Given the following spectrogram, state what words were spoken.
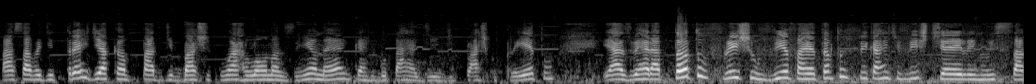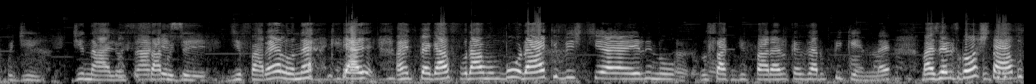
Passava de três dias acampado debaixo de uma lonazinha, né? Que a gente botava de, de, plástico preto. E às vezes era tanto frio, chovia, fazia tanto frio que a gente vestia ele num saco de, de nalho, esse saco de, de farelo, né? Que a, a, gente pegava, furava um buraco e vestia ele no, no saco de farelo, que eles eram pequenos, né? Mas eles gostavam,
